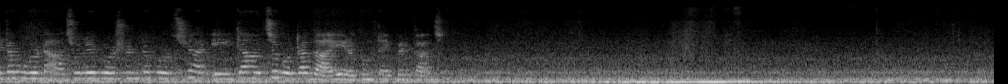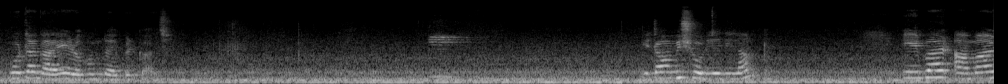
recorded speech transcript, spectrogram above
এটা পুরোটা আঁচলের পোর্শনটা পড়ছে আর এইটা হচ্ছে গোটা গায়ে এরকম টাইপের কাজ। গোটা গায়ে এরকম টাইপের কাজ। এটাও আমি সরিয়ে দিলাম। এবার আমার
